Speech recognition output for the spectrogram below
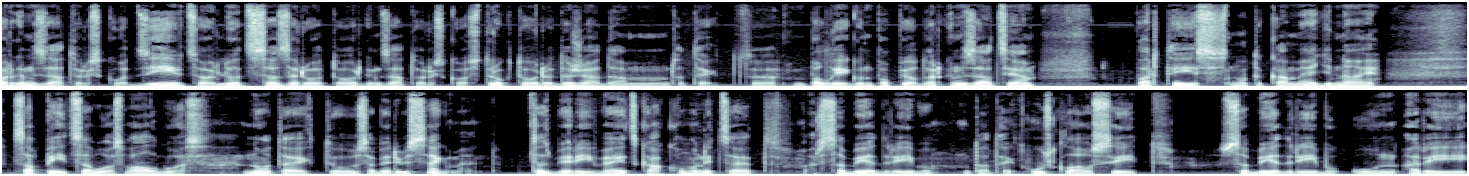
organizatorisko dzīvi, caur ļoti sazaroto organizatorisko struktūru, dažādām teikt, palīgu un papildu organizācijām, partijas nu, mēģināja sapīt savos valgos noteiktu sabiedrības segmentu. Tas bija arī veids, kā komunicēt ar sabiedrību, nu, teikt, uzklausīt sabiedrību un arī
